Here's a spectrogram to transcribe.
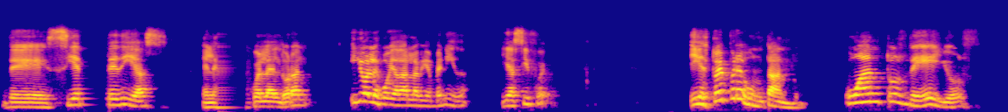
de siete días en la Escuela del Doral y yo les voy a dar la bienvenida. Y así fue. Y estoy preguntando, ¿cuántos de ellos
